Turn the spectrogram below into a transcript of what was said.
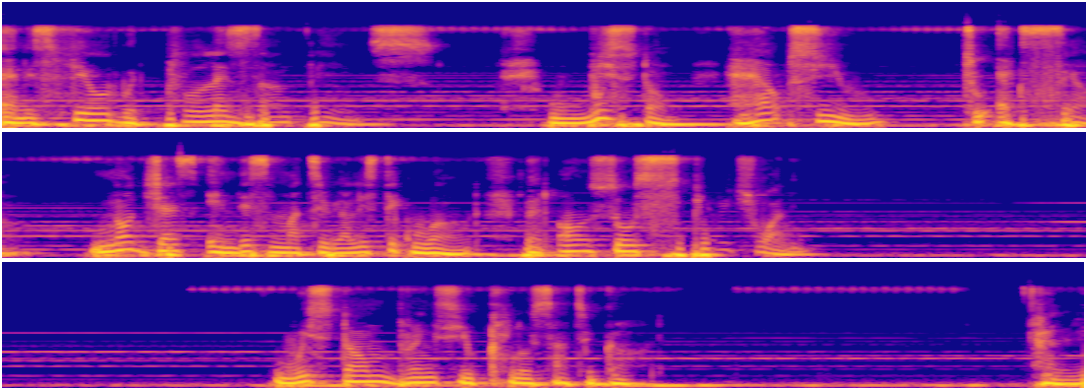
and is filled with pleasant things. Wisdom helps you to excel, not just in this materialistic world, but also spiritually. Wisdom brings you closer to God. Hallelujah.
